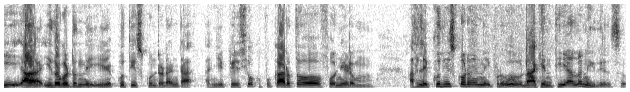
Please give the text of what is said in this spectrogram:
ఈ ఇదొకటి ఉంది. ఈ ఎక్కువ తీసుకుంటాడంట అని చెప్పేసి ఒక పుకారుతో ఫోన్ చేయడం. అసలు ఎక్కువ తీసుకోవడం ఏంది? ఇప్పుడు నాకు ఎంత ఇవ్వాలో నీకు తెలుసు.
